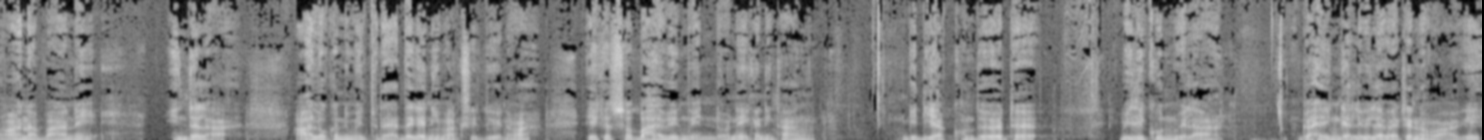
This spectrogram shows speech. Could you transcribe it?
ආනාපානේ ඉඳලා ආලෝක නිමිත්තට ඇද ගැනීමක් සිදු වෙනවා. ඒක ස්වභාවයෙන් වෙන්න ඕනේ. ඒක නිකන් gediyak හොඳට විලිකුන් වෙලා ගහෙන් ගැලවිලා වැටෙනවා වගේ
